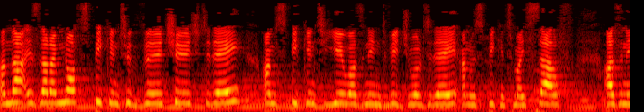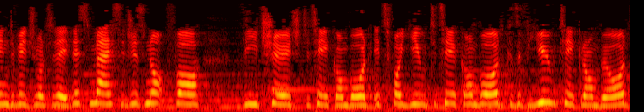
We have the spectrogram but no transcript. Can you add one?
And that is that I'm not speaking to the church today. I'm speaking to you as an individual today. And I'm speaking to myself as an individual today. This message is not for the church to take on board. It's for you to take on board. Because if you take it on board,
